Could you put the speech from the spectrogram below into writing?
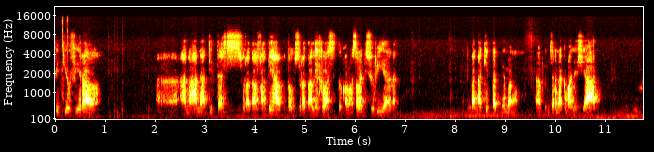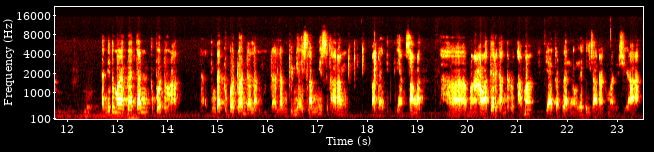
video viral uh, anak-anak dites surat al-fatihah atau surat al-ikhlas itu kalau masalah di Suriah kan itu kan akibat memang Eh, bencana kemanusiaan. Dan itu mengakibatkan kebodohan. Nah, tingkat kebodohan dalam dalam dunia Islam ini sekarang pada titik yang sangat uh, mengkhawatirkan terutama diakibatkan oleh bencana kemanusiaan.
